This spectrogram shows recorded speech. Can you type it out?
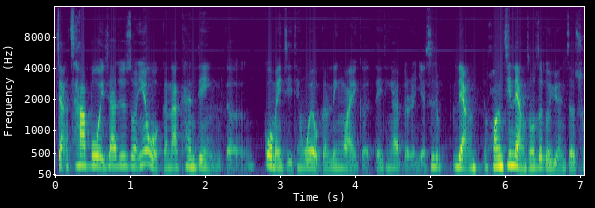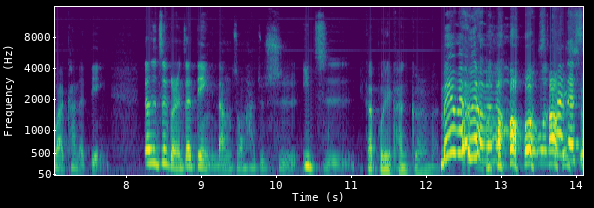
讲插播一下，就是说，因为我跟他看电影的过没几天，我有跟另外一个 dating app 的人，也是两黄金两周这个原则出来看的电影。但是这个人在电影当中，他就是一直他不会看哥们，没有没有没有没有没有，我，我看的是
